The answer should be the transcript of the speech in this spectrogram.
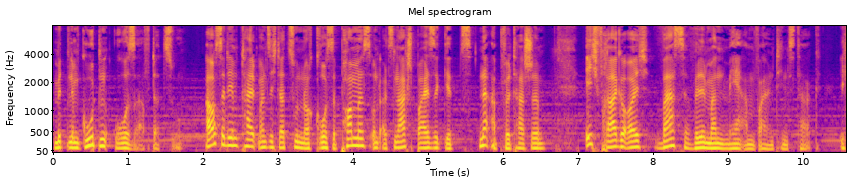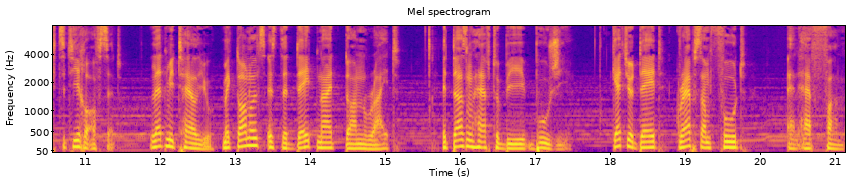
mit einem guten O-Saft dazu. Außerdem teilt man sich dazu noch große Pommes und als Nachspeise gibt's eine Apfeltasche. Ich frage euch, was will man mehr am Valentinstag? Ich zitiere Offset. Let me tell you, McDonald's is the date night done right. It doesn't have to be bougie. Get your date, grab some food and have fun.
